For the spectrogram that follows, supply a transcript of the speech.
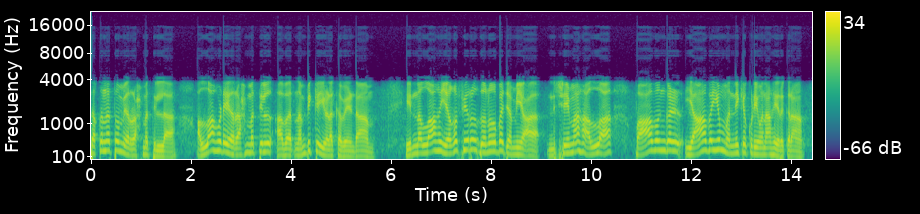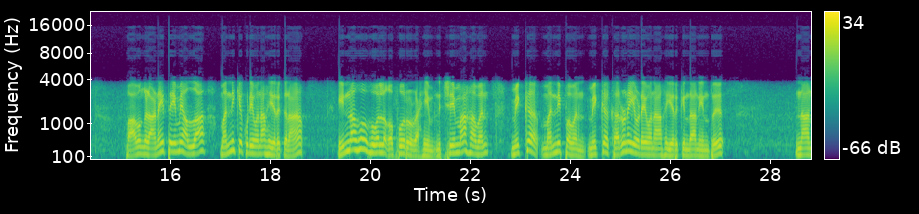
தகுனத்தும் ரஹ்மத்தில்லா. அல்லாஹுடைய ரஹ்மத்தில் அவர் நம்பிக்கை இழக்க வேண்டாம். இன்னல்லாஹ் யகஃபிரு துனூப ஜமியா நிச்சயமாக அல்லாஹ் பாவங்கள் யாவையும் மன்னிக்கக்கூடியவனாக இருக்கிறான். பாவங்கள் அனைத்தையுமே அல்லாஹ் மன்னிக்கக்கூடியவனாக இருக்கிறான். இன்னஹு ஹுவல் கஃபூர் ரஹீம். நிச்சயமாக அவன் மிக்க மன்னிப்பவன் மிக்க கருணையுடையவனாக இருக்கின்றான் என்று நான்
